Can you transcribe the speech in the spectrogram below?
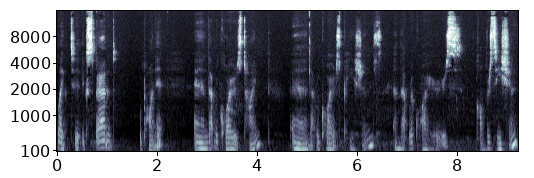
like to expand upon it. And that requires time, and that requires patience, and that requires conversation,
